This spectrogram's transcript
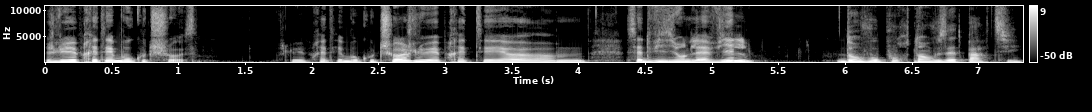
Je lui ai prêté beaucoup de choses. Je lui ai prêté beaucoup de choses. Je lui ai prêté euh, cette vision de la ville. Dont vous, pourtant, vous êtes partie.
